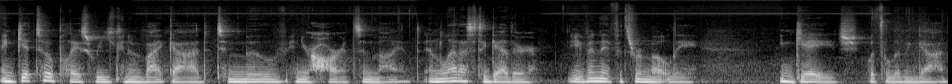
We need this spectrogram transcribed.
and get to a place where you can invite God to move in your hearts and mind. And let us together, even if it's remotely, engage with the living God.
